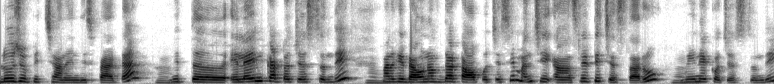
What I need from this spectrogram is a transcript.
blue చూపించాను in this pattern with A line cut వచ్చేస్తుంది. మనకి డౌన్ ఆఫ్ ద టాప్ వచ్చేసి మంచి స్లిట్ ఇచ్చేస్తారు. వీనెక్ వచ్చేస్తుంది.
